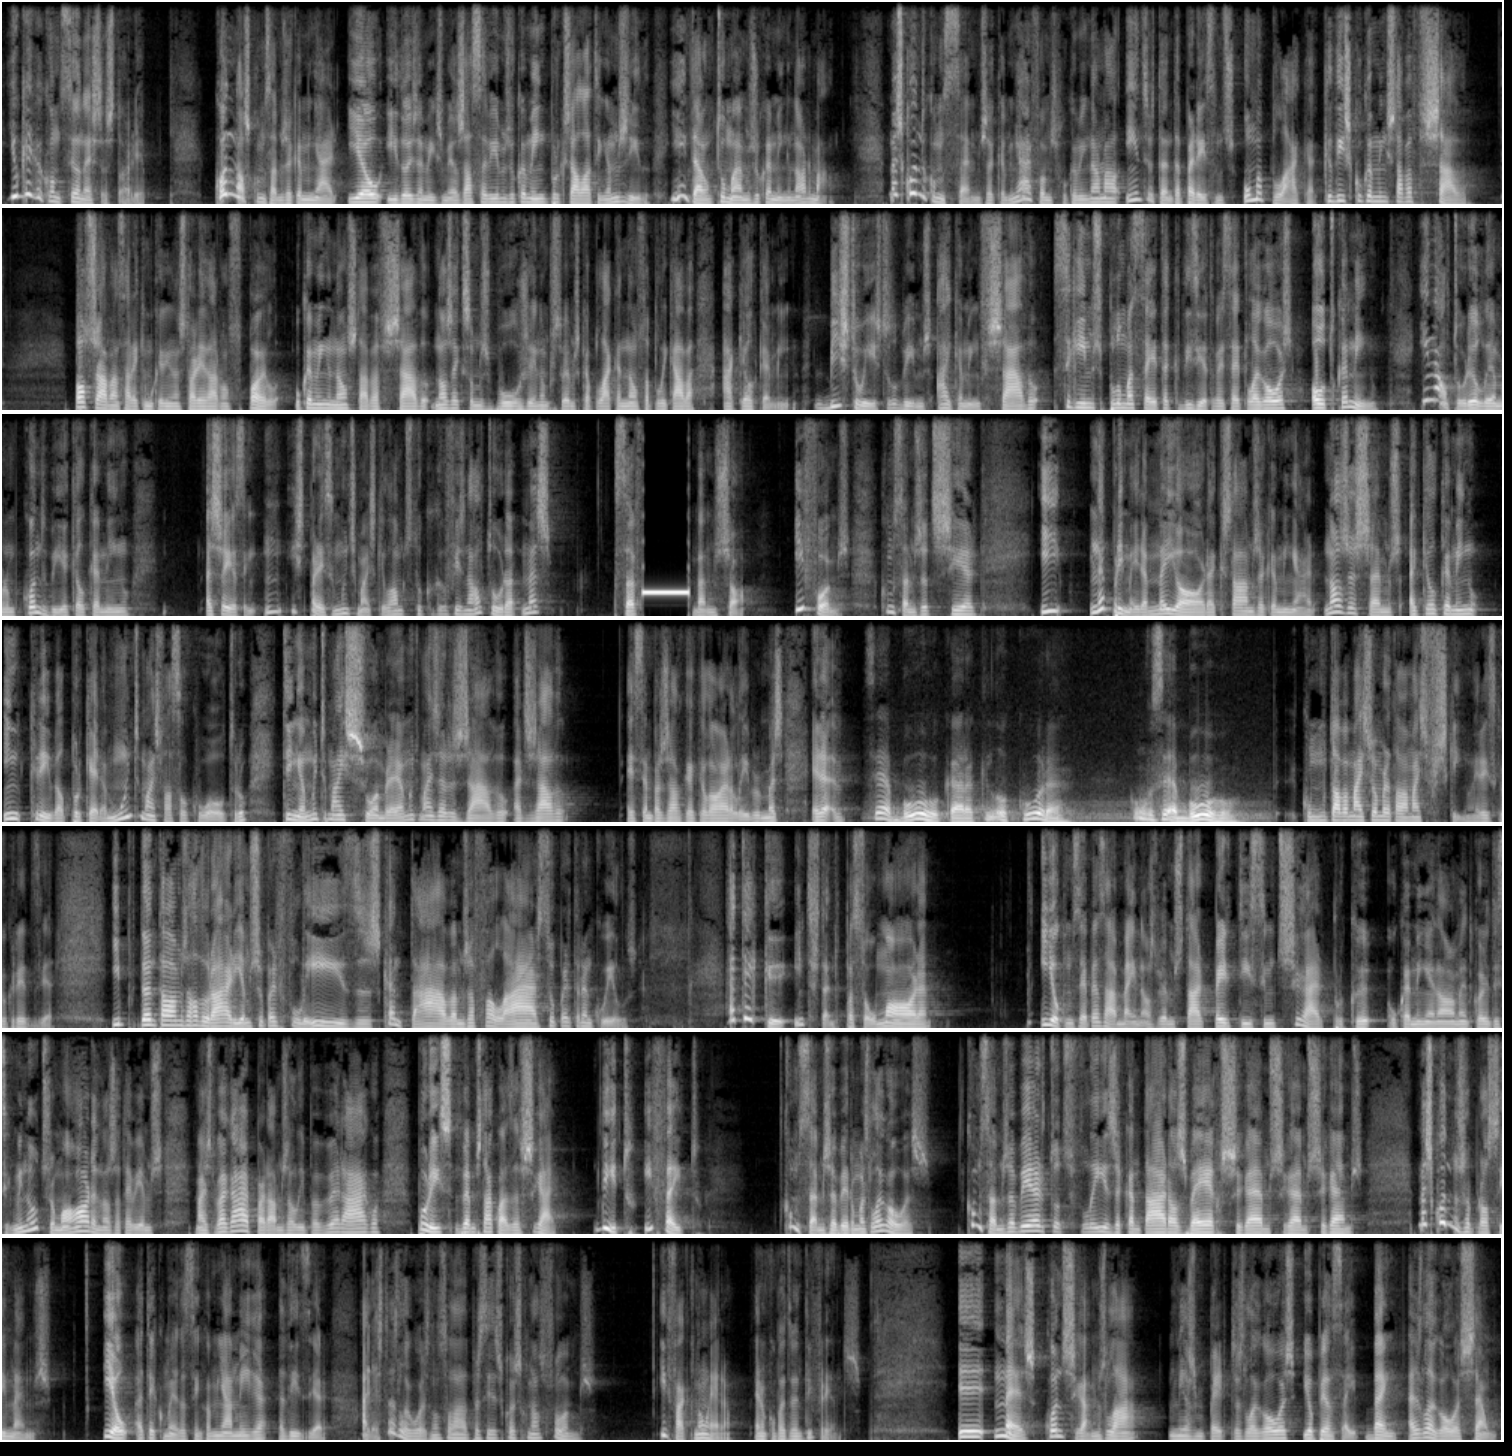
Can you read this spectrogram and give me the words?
E o que é que aconteceu nesta história? Quando nós começamos a caminhar, eu e dois amigos meus já sabíamos o caminho porque já lá tínhamos ido. E então tomamos o caminho normal. Mas quando começamos a caminhar, fomos pelo caminho normal e entretanto aparece-nos uma placa que diz que o caminho estava fechado. Posso já avançar aqui um bocadinho na história e dar um spoiler? O caminho não estava fechado, nós é que somos burros e não percebemos que a placa não se aplicava àquele caminho. Visto isto, vimos, ai, caminho fechado, seguimos por uma seita que dizia também Sete Lagoas, outro caminho. E na altura eu lembro-me, quando vi aquele caminho, achei assim, hum, isto parece muitos mais quilómetros do que eu fiz na altura, mas que se f... vamos só. E fomos. Começamos a descer e na primeira meia hora que estávamos a caminhar, nós achamos aquele caminho incrível, porque era muito mais fácil que o outro, tinha muito mais sombra, era muito mais arejado. Arejado é sempre arejado que aquele ao ar livre, mas era. Você é burro, cara, que loucura! Como você é burro! Como estava mais sombra, estava mais fresquinho, era isso que eu queria dizer. E portanto estávamos a adorar, íamos super felizes, cantávamos a falar, super tranquilos. Até que, entretanto, passou uma hora e eu comecei a pensar, bem, nós devemos estar pertíssimo de chegar, porque o caminho é normalmente 45 minutos, uma hora, nós até viemos mais devagar, parámos ali para beber água, por isso devemos estar quase a chegar. Dito e feito, começamos a ver umas lagoas. Começamos a ver, todos felizes, a cantar aos berros, chegamos, chegamos, chegamos. Mas quando nos aproximamos, eu até começo assim com a minha amiga a dizer: Olha, estas lagoas não são nada parecidas com as que nós fomos. E de facto não eram, eram completamente diferentes. Mas, quando chegámos lá, mesmo perto das lagoas, eu pensei, bem, as lagoas são,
